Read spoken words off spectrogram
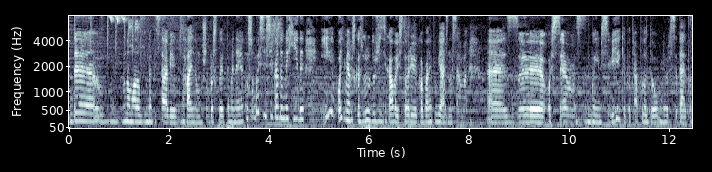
де воно мало на підставі в загальному, щоб розкрити мене як особистість, яка до них їде. І потім я розкажу дуже цікаву історію, яка в мене пов'язана саме е, з ось цим з моїм CV, яке потрапило до університету.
